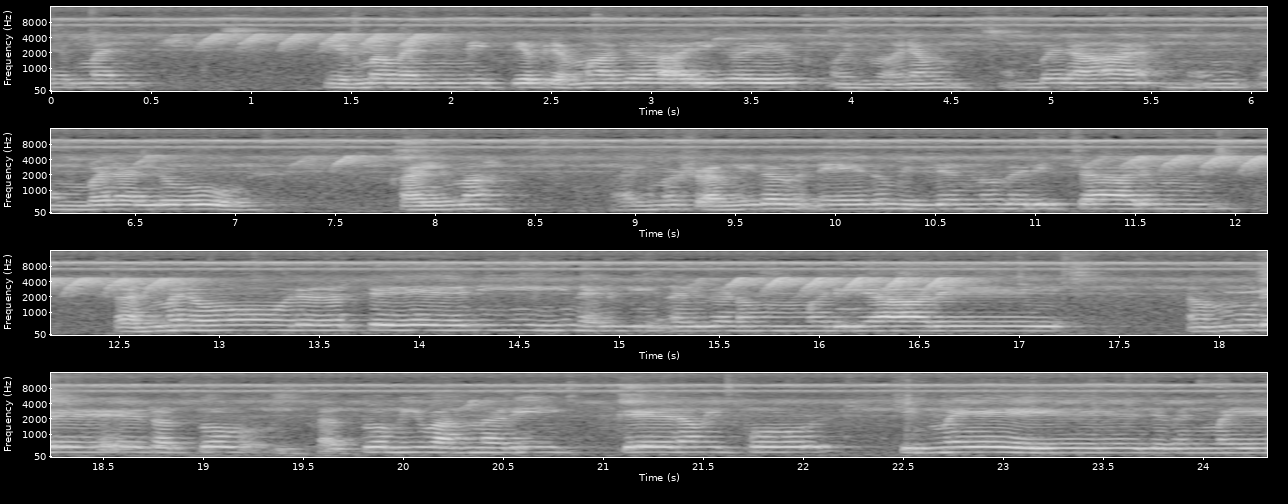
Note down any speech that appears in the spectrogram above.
നിർമ്മൻ. നിർമ്മമൻ നിത്യ ബ്രഹ്മചാരികൾ മുൻമനം മുമ്പനാ മുമ്പനല്ലോ. കൽമ കൽമഷമിതനേതുമില്ലെന്നു ധരിച്ചാലും തന്മനോരഥത്തെ നീ നൽകി നൽകണം മടിയാതെ. നമ്മുടെ തത്വ ഈ വന്നറിയിക്കേണം ഇപ്പോൾ ചിന്മയേ ജഗന്മയേ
